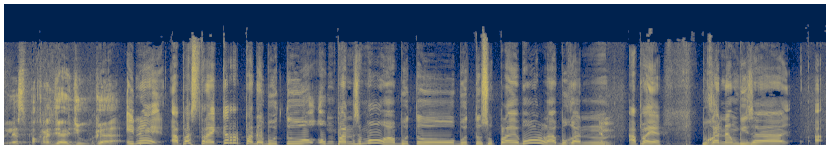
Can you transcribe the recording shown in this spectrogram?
Pekerja juga. Ini apa striker pada butuh umpan semua, butuh butuh suplai bola, bukan apa ya? Bukan yang bisa ah,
